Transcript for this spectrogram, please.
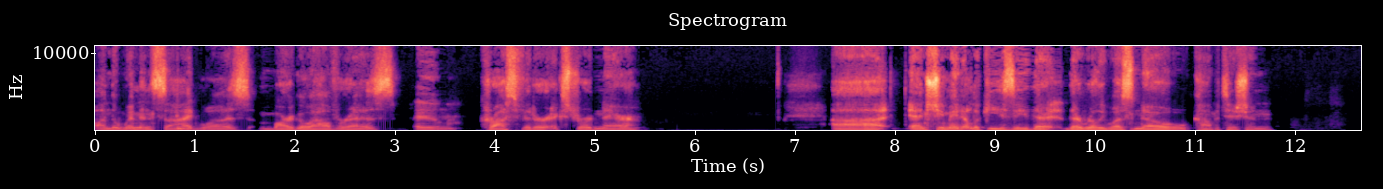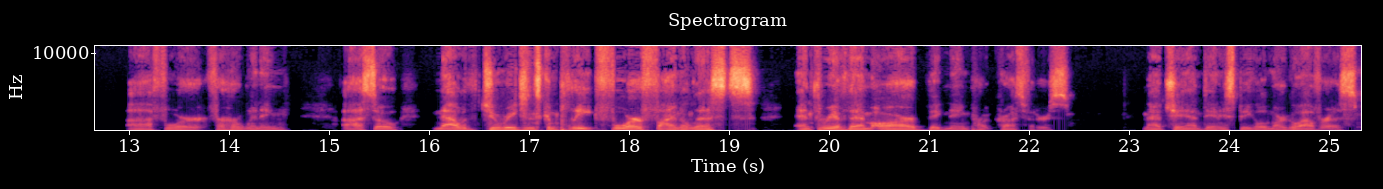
on the women's side was Margaux Alvarez. boom. CrossFitter extraordinaire. Uh, and she made it look easy. There, there really was no competition uh, for for her winning. Uh, so now with two regions complete, four finalists, and three of them are big name pro- CrossFitters: Matt Chan, Dani Speegle, Margaux Alvarez.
